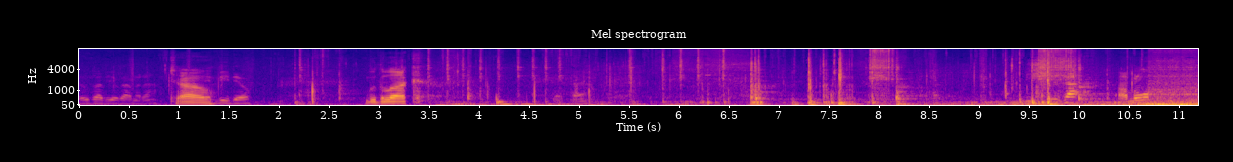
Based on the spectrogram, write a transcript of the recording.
Saluta la videocamera. Ciao. Il video? Good luck. Discesa. a blocco.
